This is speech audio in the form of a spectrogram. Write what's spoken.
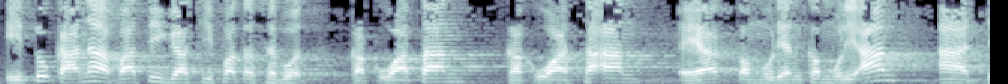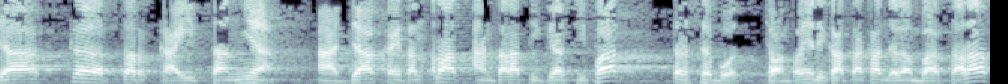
Itu karena apa? Tiga sifat tersebut. Kekuatan, kekuasaan, ya, kemudian kemuliaan ada keterkaitannya. Ada kaitan erat antara tiga sifat tersebut. Contohnya dikatakan dalam bahasa Arab,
